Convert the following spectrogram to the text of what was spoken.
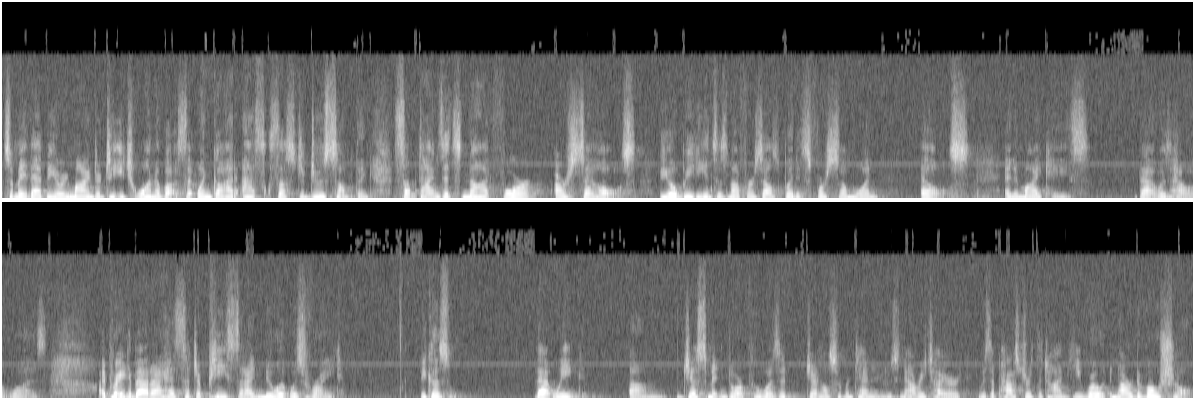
So may that be a reminder to each one of us that when God asks us to do something, sometimes it's not for ourselves. The obedience is not for ourselves, but it's for someone else. And in my case, that was how it was. I prayed about it. I had such a peace that I knew it was right. Because that week, um, Jess Middendorf, who was a general superintendent who's now retired, he was a pastor at the time, he wrote in our devotional,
